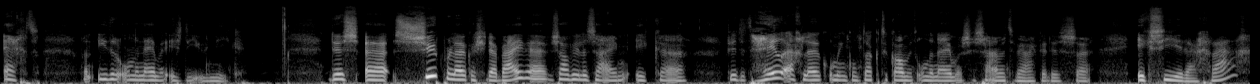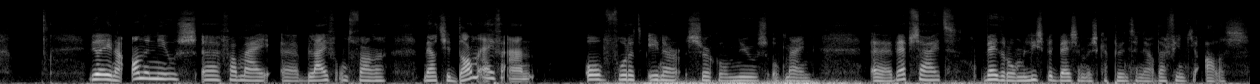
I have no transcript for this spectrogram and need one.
echt. Van iedere ondernemer is die uniek. Dus uh, eh, super leuk als je daarbij uh, zou willen zijn. Ik uh, vind het heel erg leuk om in contact te komen met ondernemers en samen te werken. Dus ik zie je daar graag. Wil je nou ander nieuws van mij blijven ontvangen? Meld je dan even aan op voor het Inner Circle nieuws op mijn website. Wederom liesbethbezamuska.nl. Daar vind je alles.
